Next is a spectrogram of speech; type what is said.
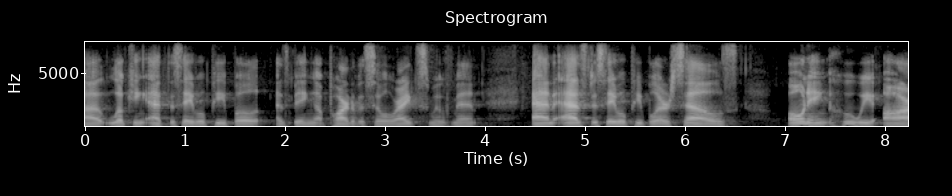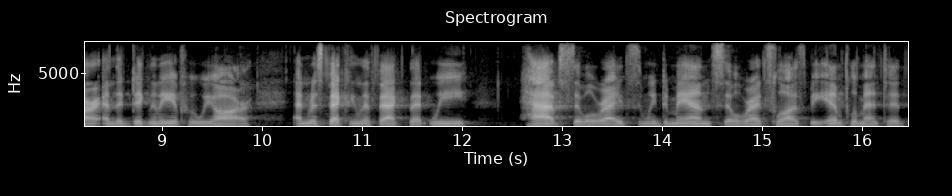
uh, looking at disabled people as being a part of a civil rights movement, and as disabled people ourselves, owning who we are and the dignity of who we are, and respecting the fact that we have civil rights and we demand civil rights laws be implemented,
